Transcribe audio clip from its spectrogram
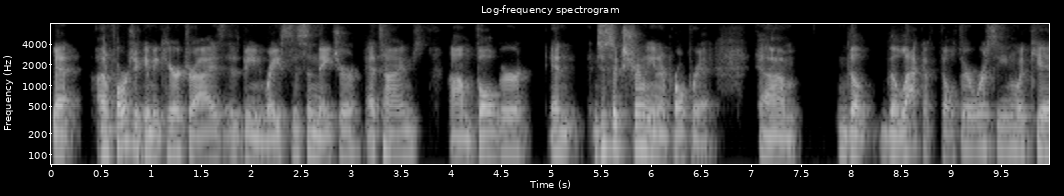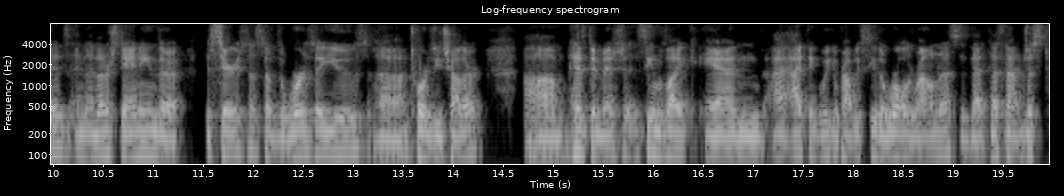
that unfortunately can be characterized as being racist in nature at times, um, vulgar, and just extremely inappropriate. Um, the the lack of filter we're seeing with kids and, and understanding the, the seriousness of the words they use uh, towards each other um, has diminished. It seems like, and I, I, think we can probably see the world around us is that that's not just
